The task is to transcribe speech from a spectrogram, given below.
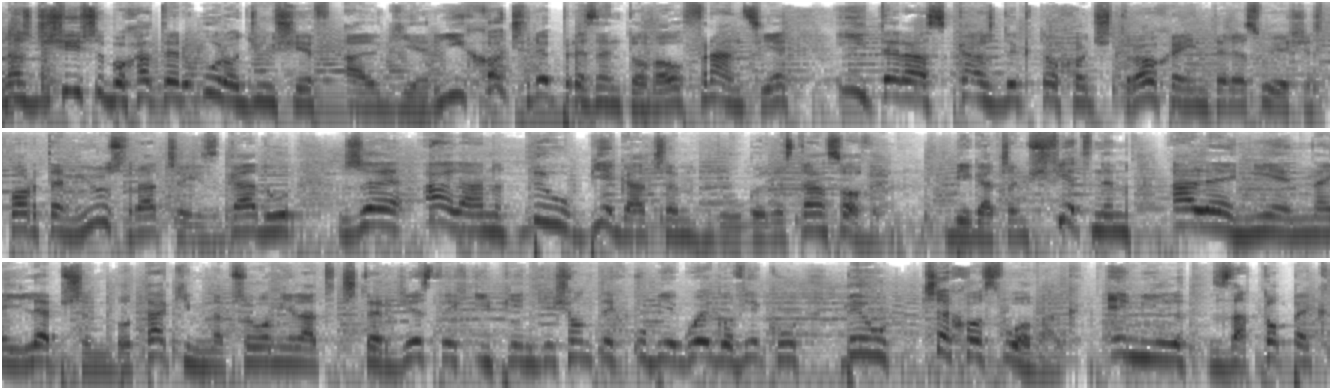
Nasz dzisiejszy bohater urodził się w Algierii, choć reprezentował Francję i teraz każdy, kto choć trochę interesuje się sportem, już raczej zgadł, że Alan był biegaczem długodystansowym. Biegaczem świetnym, ale nie najlepszym, bo takim na przełomie lat 40. i 50. ubiegłego wieku był Czechosłowak Emil Zatopek,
